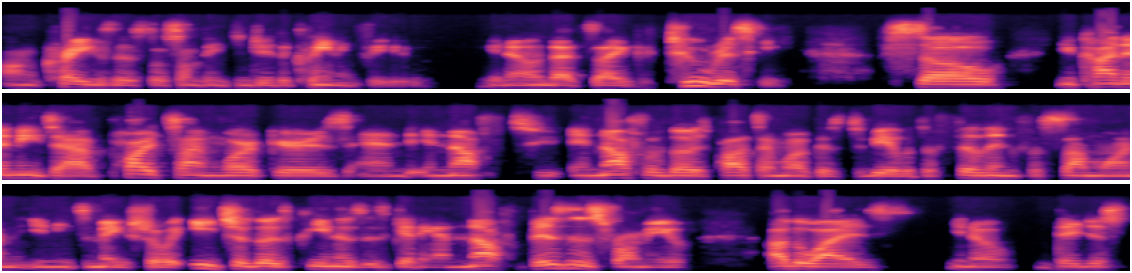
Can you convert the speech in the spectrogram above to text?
on Craigslist or something to do the cleaning for you. You know, that's like too risky. So you kind of need to have part-time workers and enough to enough of those part-time workers to be able to fill in for someone. You need to make sure each of those cleaners is getting enough business from you. Otherwise you know they're just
